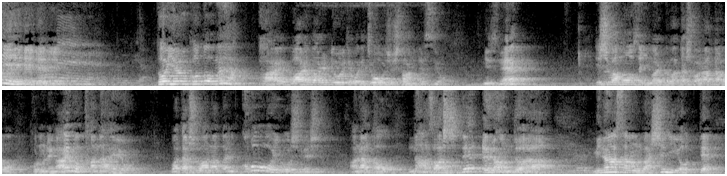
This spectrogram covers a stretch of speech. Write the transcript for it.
民。ということが、はい、我々においてこれ成就したんですよ。いいですね。主はモーセに言われて私はあなたのこの願いを叶えよう。私はあなたに好意を示しあなたを名指しで選んだ。皆さんは主によって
